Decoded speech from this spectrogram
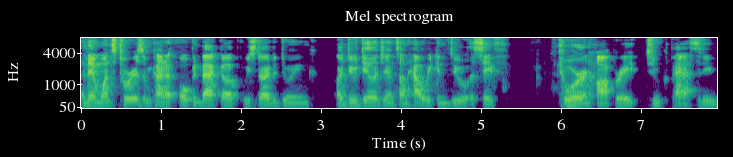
And then once tourism kind of opened back up, we started doing our due diligence on how we can do a safe tour and operate to capacity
